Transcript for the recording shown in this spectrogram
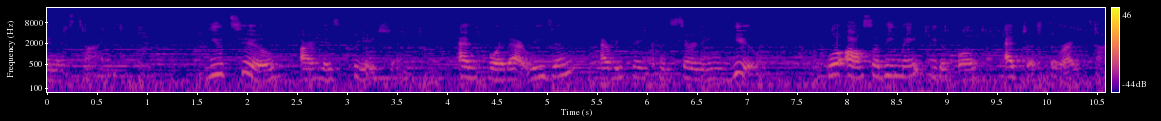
in its time. You too are his creation, and for that reason, everything concerning you will also be made beautiful at just the right time.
